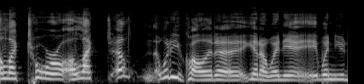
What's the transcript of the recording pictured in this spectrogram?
electoral, elect, what do you call it? Uh, you know, when you, when you,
